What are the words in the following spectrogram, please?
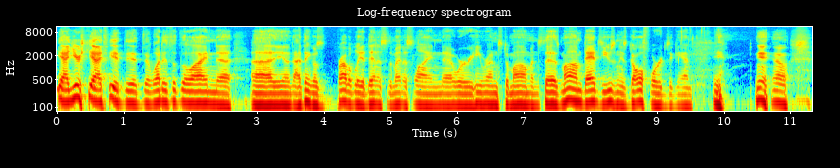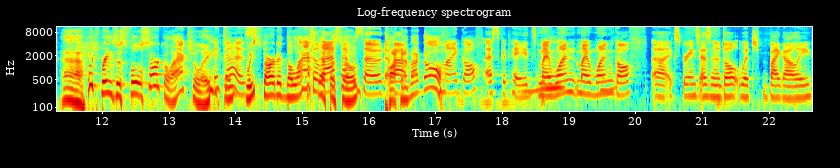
yeah, you're yeah. It, it, what is it? The line? Uh, uh, you know, I think it was probably a Dennis the Menace line uh, where he runs to mom and says, "Mom, Dad's using his golf words again." you know, ah, which brings us full circle. Actually, It does. We started the last the last episode, episode talking about, about, golf. my golf escapades, my one my one golf uh, experience as an adult, which by golly,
